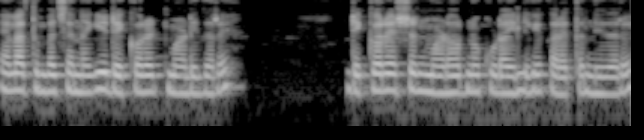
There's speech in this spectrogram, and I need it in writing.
ಎಲ್ಲ ತುಂಬ ಚೆನ್ನಾಗಿ ಡೆಕೋರೇಟ್ ಮಾಡಿದ್ದಾರೆ. ಡೆಕೋರೇಷನ್ ಮಾಡೋರನ್ನು ಕೂಡ ಇಲ್ಲಿಗೆ ಕರೆ ತಂದಿದ್ದಾರೆ.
